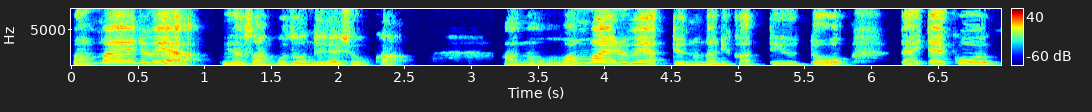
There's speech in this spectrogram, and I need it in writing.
ワンマイルウェア、皆さんご存知でしょうか？あの、ワンマイルウェアっていうのは何かっていうと、大体こう、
